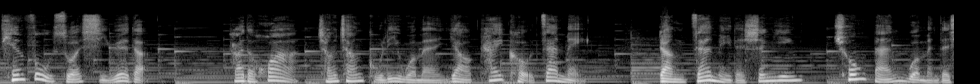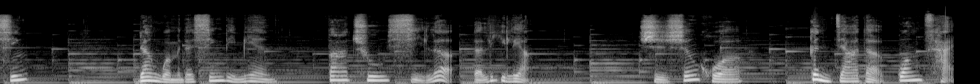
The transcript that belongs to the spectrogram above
天父所喜悦的。他的话常常鼓励我们要开口赞美，让赞美的声音充满我们的心，让我们的心里面发出喜乐的力量，使生活。更加的光彩，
